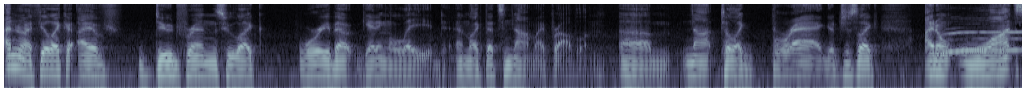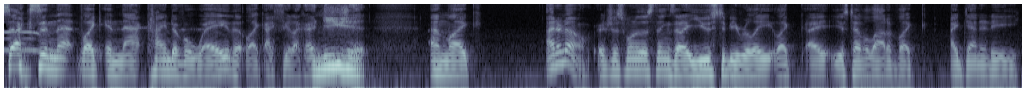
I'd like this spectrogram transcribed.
I don't know. I feel like I have dude friends who like worry about getting laid, and like that's not my problem. Um, not to like brag, just like I don't want sex in that like in that kind of a way that like I feel like I need it. And like I don't know. It's just one of those things that I used to be really like I used to have a lot of like identity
